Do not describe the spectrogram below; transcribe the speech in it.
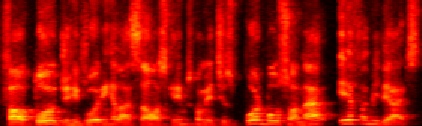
faltou de rigor em relação aos crimes cometidos por Bolsonaro e familiares.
